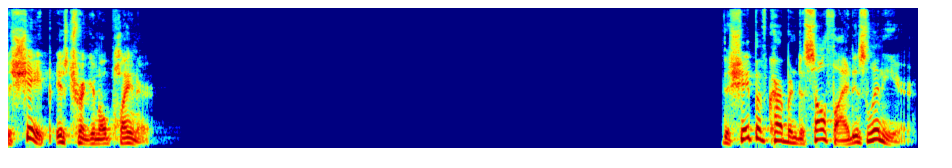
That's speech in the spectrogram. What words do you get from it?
The shape is trigonal planar. The shape of carbon disulfide is linear.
